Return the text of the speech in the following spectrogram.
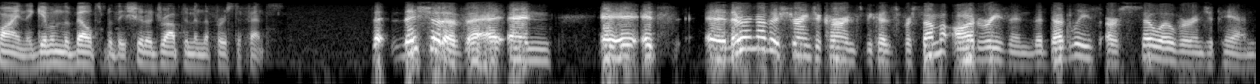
Fine, they give them the belts, but they should have dropped them in the first defense. They should have, uh, and it's uh, they're another strange occurrence because for some odd reason the Dudleys are so over in Japan.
